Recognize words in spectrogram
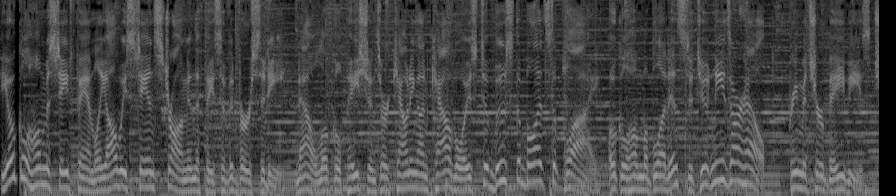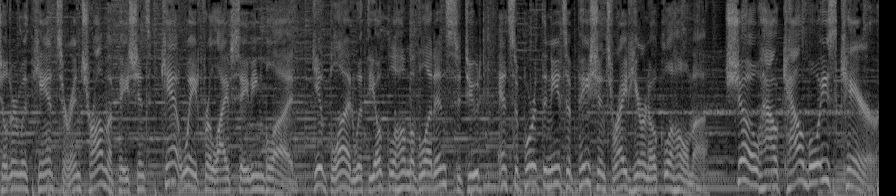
The Oklahoma State family always stands strong in the face of adversity. Now, local patients are counting on Cowboys to boost the blood supply. Oklahoma Blood Institute needs our help. Premature babies, children with cancer, and trauma patients can't wait for life saving blood. Give blood with the Oklahoma Blood Institute and support the needs of patients right here in Oklahoma. Show how Cowboys care.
